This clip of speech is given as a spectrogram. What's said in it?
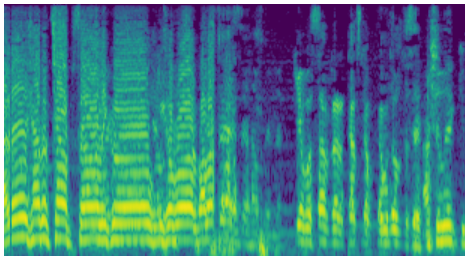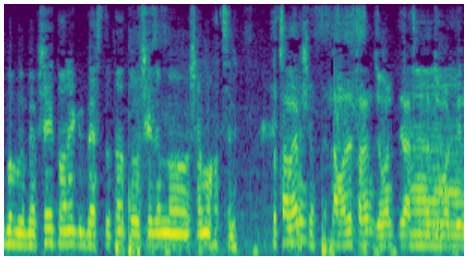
আরে সাদাত সাহেব সালাম আলাইকুম। কি খবর? ভালো আছেন? কি অবস্থা আপনার? কাজ কাম কেমন চলতেছে? আসলে কি বলব ব্যবসায়ী তো অনেক ব্যস্ততা তো সেই জন্য সময় হচ্ছে না। তো চলেন আমাদের চলেন জুমার দিন আজকে তো জুমার দিন।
